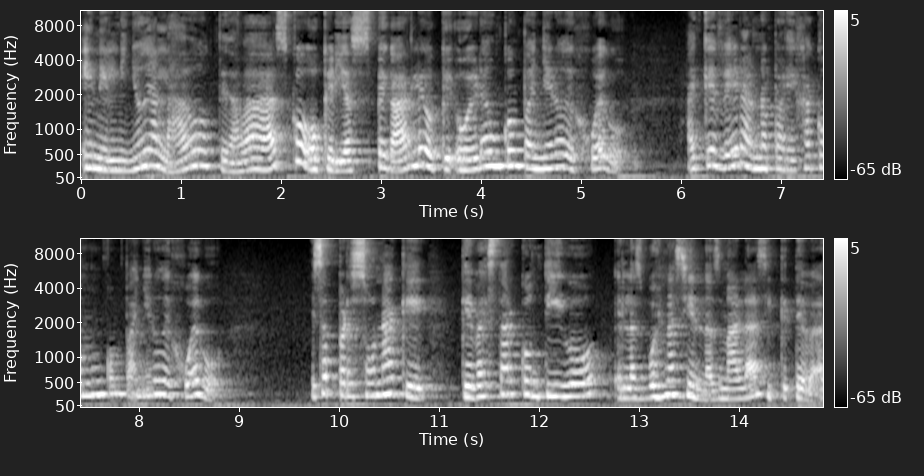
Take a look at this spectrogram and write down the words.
en el niño de al lado, te daba asco o querías pegarle o, que, o era un compañero de juego. Hay que ver a una pareja como un compañero de juego. Esa persona que, que va a estar contigo en las buenas y en las malas y que te va,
